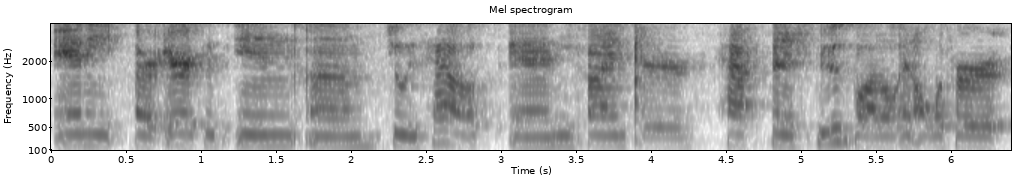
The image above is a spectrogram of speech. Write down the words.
Annie or Eric is in um, Julie's house, and he finds her half-finished booze bottle and all of her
